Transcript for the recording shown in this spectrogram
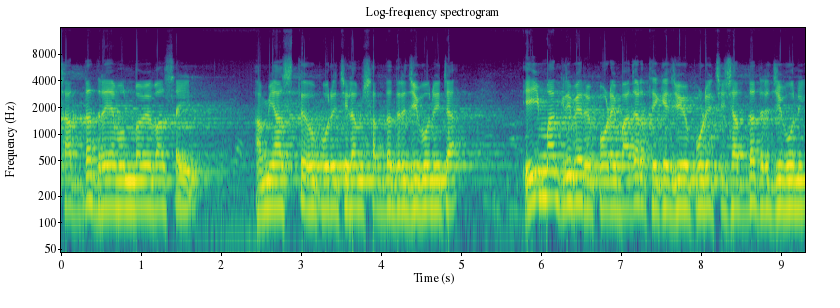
সাদ্দাদরে এমনভাবে বাঁচাই আমি আসতেও পড়েছিলাম সাদ্দাদের জীবনীটা। এই মাগরিবের পরে বাজার থেকে যেয়ে পড়েছি সাদ্দাদের জীবনী।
